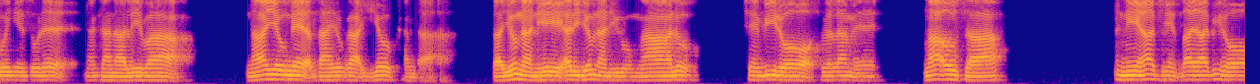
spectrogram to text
ဝိညာဉ်ဆိုတဲ့နာခန္ဓာ၄ပါးနာယုံနဲ့အတန်ယုတ်ကယုတ်ခန္ဓာဒါယုံနာနေအဲ့ဒီယုံနာနေကိုငါလို့ထင်ပြီးတော့ဆွဲလမ်းမယ် ငါဥစ္စာအနေအချင်းตายာပြီးတော့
